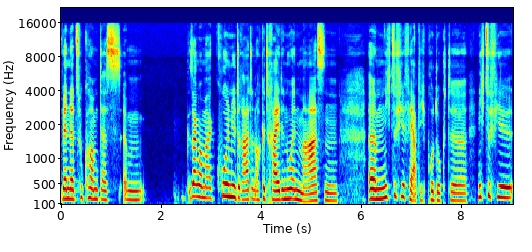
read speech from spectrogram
wenn dazu kommt, dass, ähm, sagen wir mal, Kohlenhydrate und auch Getreide nur in Maßen ähm, nicht zu viel Fertigprodukte, nicht zu viel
